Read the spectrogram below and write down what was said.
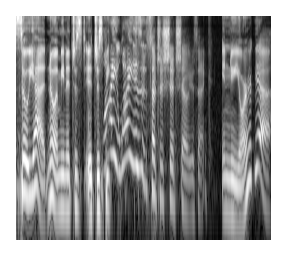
so yeah, no, I mean it just it just be- Why why is it such a shit show? You think? in New York. Yeah.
